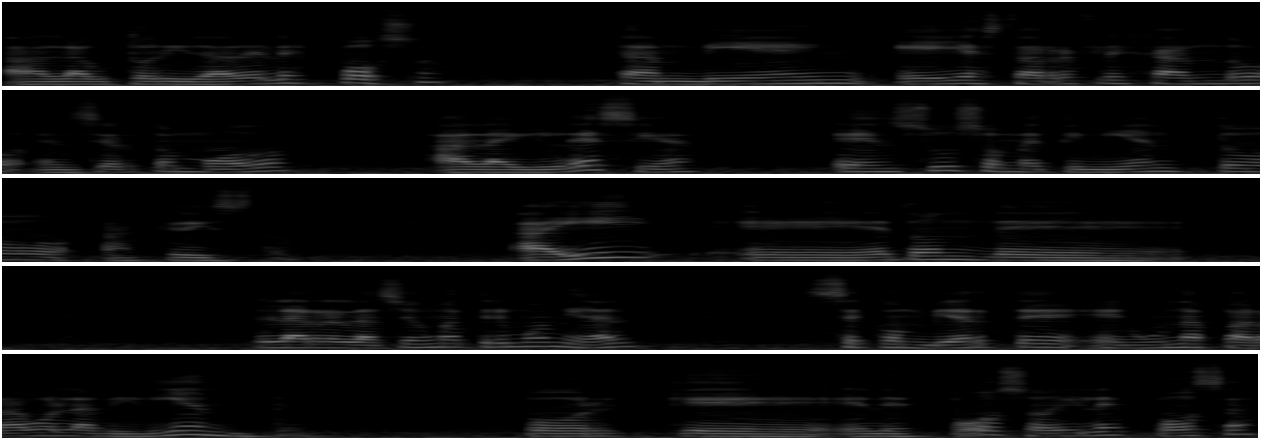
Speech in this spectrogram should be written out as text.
a la autoridad del esposo, también ella está reflejando en cierto modo a la iglesia en su sometimiento a Cristo. Ahí eh, es donde la relación matrimonial se convierte en una parábola viviente, porque el esposo y la esposa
